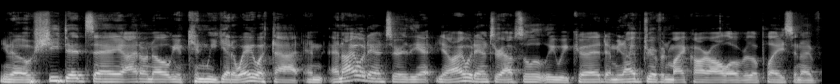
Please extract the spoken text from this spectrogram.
you know, she did say, I don't know, you know, can we get away with that? And and I would answer the, you know, I would answer absolutely we could. I mean, I've driven my car all over the place, and I've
